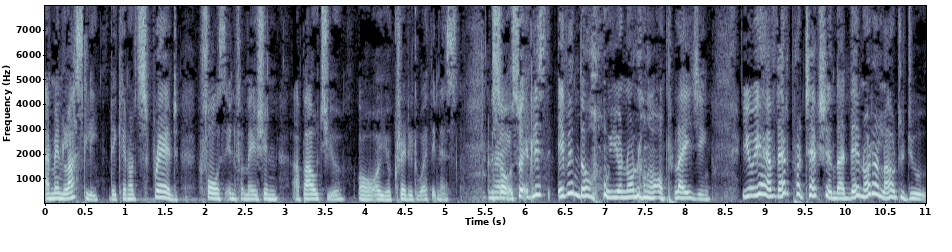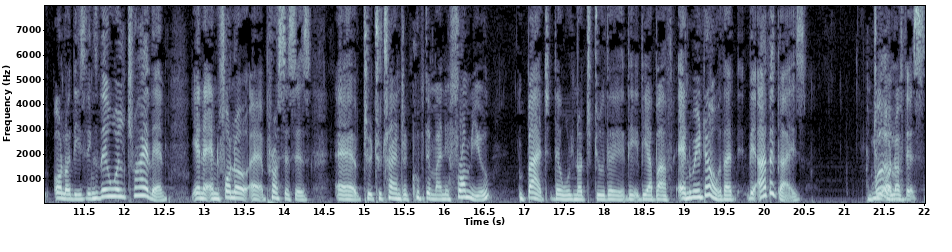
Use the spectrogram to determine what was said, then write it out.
I mean, lastly, they cannot spread false information about you or, or your credit worthiness. So, so at least, even though you're no longer obliging, you, you have that protection that they're not allowed to do all of these things. They will try then and, and follow uh, processes uh, to, to try and recoup the money from you, but they will not do the, the, the above. And we know that the other guys do Will. all of this.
